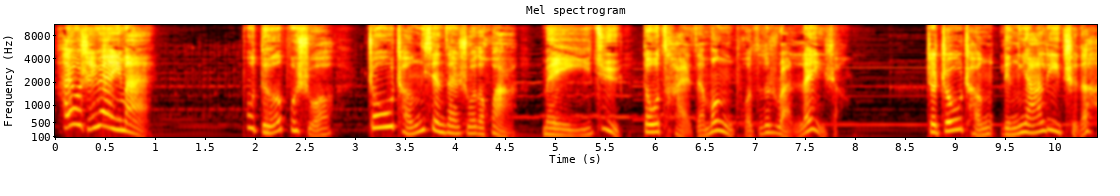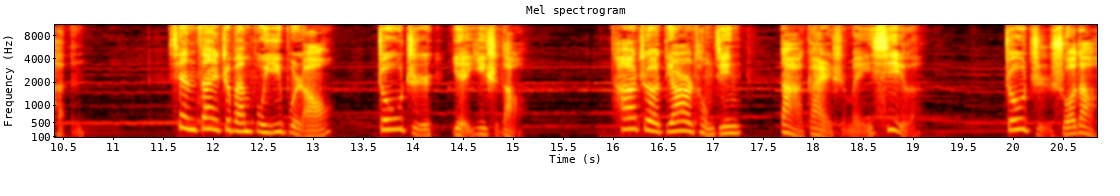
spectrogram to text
还有谁愿意买？不得不说，周成现在说的话每一句都踩在孟婆子的软肋上。这周成伶牙俐齿的很，现在这般不依不饶，周芷也意识到，他这第二桶金大概是没戏了。周芷说道：“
